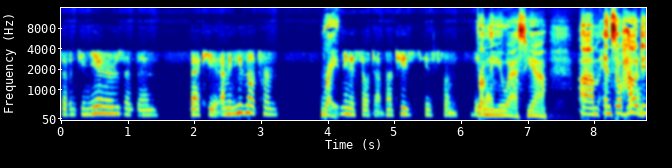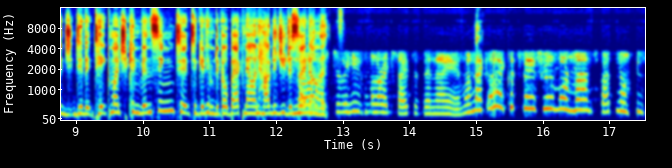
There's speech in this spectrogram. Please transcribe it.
17 years and then back here. I mean, he's not from Right. Minnesota, but he's he's from the From the US. US, yeah. Um, and so how Yeah. did you, did it take much convincing to, to get him to go back now and how did you decide no, on the actually, he's more excited than I am. I'm like, oh, I could stay a few more months, but no, he's,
